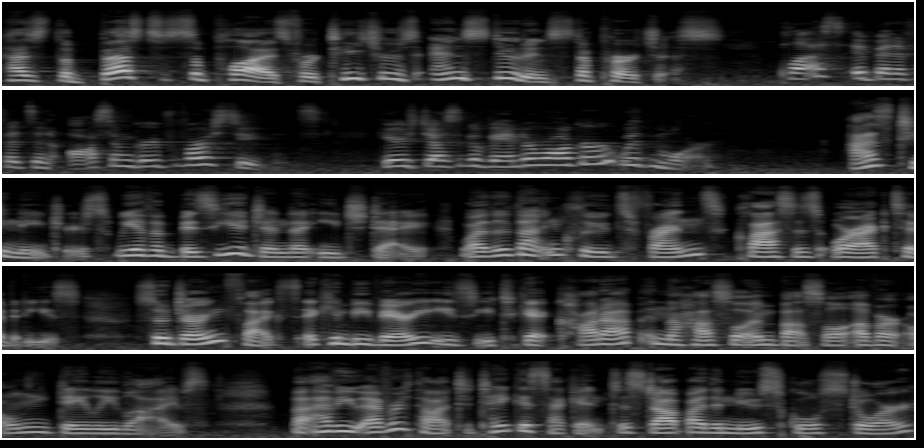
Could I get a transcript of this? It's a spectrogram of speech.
has the best supplies for teachers and students to purchase. Plus, it benefits an awesome group of our students. Here's Jessica Vanderwalker with more. As teenagers, we have a busy agenda each day, whether that includes friends, classes, or activities. So during Flex, it can be very easy to get caught up in the hustle and bustle of our own daily lives. But have you ever thought to take a second to stop by the new school store?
